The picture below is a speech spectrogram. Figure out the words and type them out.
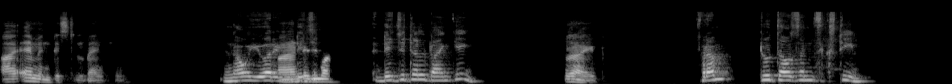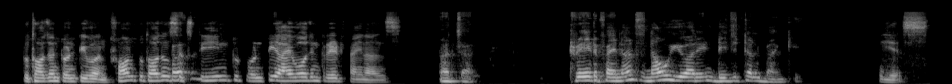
I am in digital banking. Now you are in And in my, digital banking right, from 2016. 2021. From Uh, 2016 to 20, I was in trade finance. acha. Trade finance. Now you are in digital banking. Yes.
